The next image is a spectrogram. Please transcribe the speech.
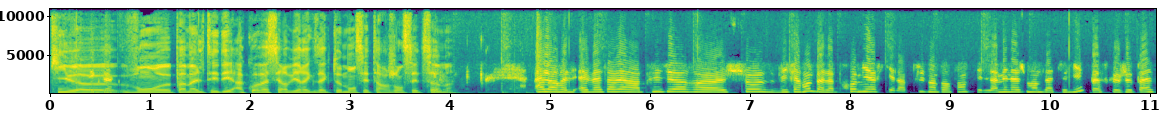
qui euh, vont euh, pas mal t'aider. À quoi va servir exactement cet argent, cette somme? Alors, elle, elle va servir à plusieurs euh, choses différentes. Bah, la première, qui est la plus importante, c'est l'aménagement de l'atelier, parce que je passe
